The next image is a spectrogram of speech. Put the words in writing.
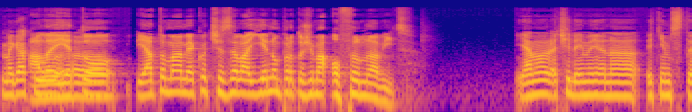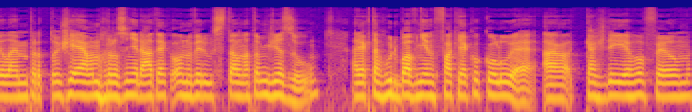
mega cool. Ale je to, já to mám jako Čezela jenom proto, že má o film navíc. Já mám radši Damiena i tím stylem, protože já mám hrozně rád, jak on vyrůstal na tom jazzu a jak ta hudba v něm fakt jako koluje a každý jeho film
